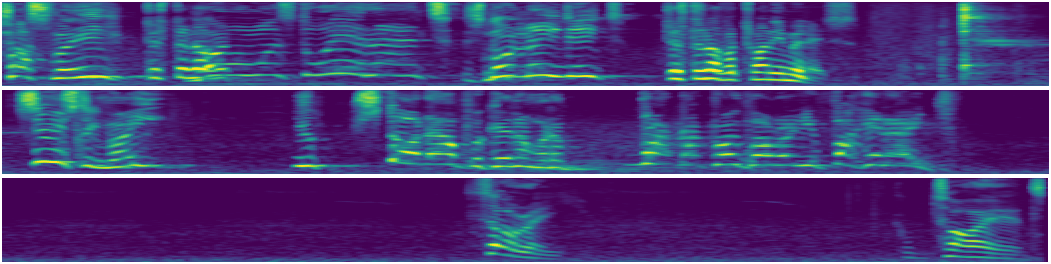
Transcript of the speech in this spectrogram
Trust me. Just another- No one wants to hear that. It's not needed. Just another 20 minutes. Seriously, mate. You start up again, I'm gonna wrap that rope around your fucking head. Sorry. I'm tired.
